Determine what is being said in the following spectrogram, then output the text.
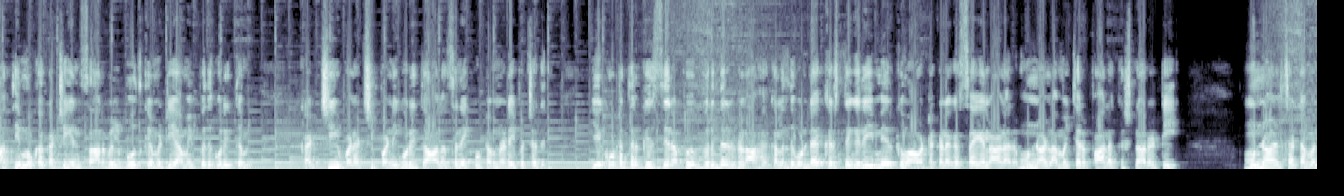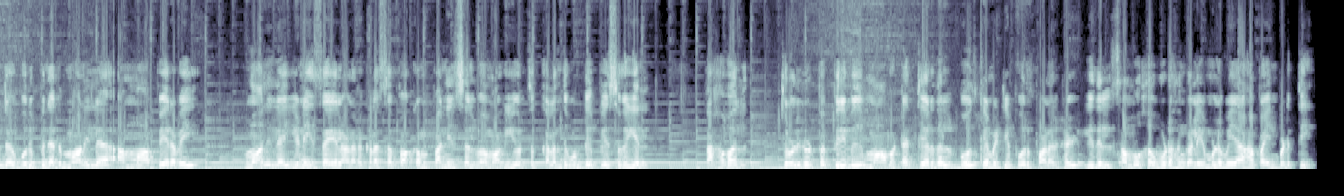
அதிமுக கட்சியின் சார்பில் பூத் கமிட்டி அமைப்பது குறித்தும் கட்சி வளர்ச்சி பணி குறித்து ஆலோசனை கூட்டம் நடைபெற்றது. இக்கூட்டத்திற்கு சிறப்பு விருந்தினர்களாக கலந்து கொண்ட கிருஷ்ணகிரி மேற்கு மாவட்ட கழக செயலாளர் முன்னாள் அமைச்சர் பாலகிருஷ்ணா ரெட்டி முன்னாள் சட்டமன்ற உறுப்பினர் மாநில அம்மா பேரவை மாநில இணை செயலாளர் கலசப்பாக்கம் பன்னீர்செல்வம் ஆகியோர் கலந்து கொண்டு பேசுகையில் தகவல் தொழில்நுட்ப பிரிவு மாவட்ட தேர்தல் பூத் கமிட்டி பொறுப்பாளர்கள் இதில் சமூக ஊடகங்களை முழுமையாக பயன்படுத்தி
